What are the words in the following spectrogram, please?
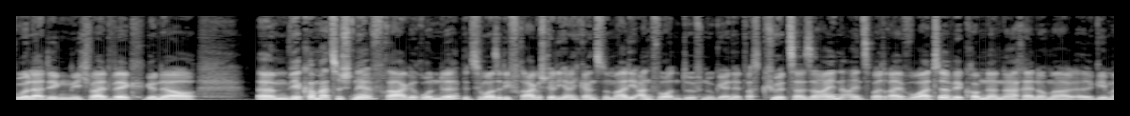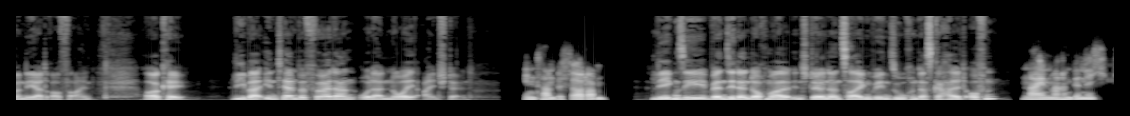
Burlading, nicht weit weg, genau. Ähm, wir kommen mal zur Schnellfragerunde, beziehungsweise die Fragen stelle ich eigentlich ganz normal. Die Antworten dürfen nur gerne etwas kürzer sein. Ein, zwei, drei Worte. Wir kommen dann nachher nochmal, äh, gehen wir näher drauf ein. Okay. Lieber intern befördern oder neu einstellen? Intern befördern. Legen Sie, wenn Sie denn doch mal in Stellenanzeigen wen suchen, das Gehalt offen? Nein, machen wir nicht.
